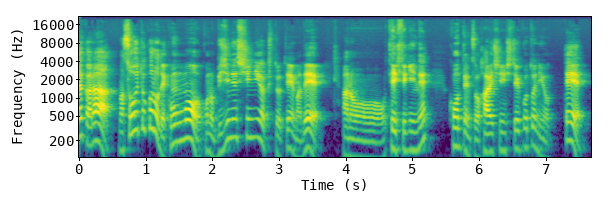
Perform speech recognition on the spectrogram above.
だから、まあ、そういうところで今後、このビジネス心理学というテーマで、あの定期的にね、コンテンツを配信していくことによって、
